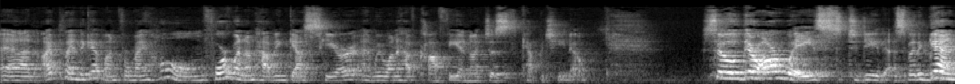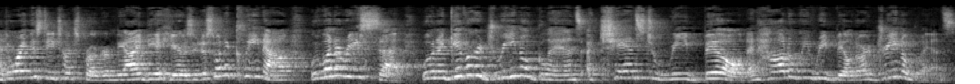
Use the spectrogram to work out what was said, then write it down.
And I plan to get one for my home for when I'm having guests here and we want to have coffee and not just cappuccino. So there are ways to do this. But again, during this detox program, the idea here is we just want to clean out, we want to reset, we want to give our adrenal glands a chance to rebuild. And how do we rebuild our adrenal glands?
